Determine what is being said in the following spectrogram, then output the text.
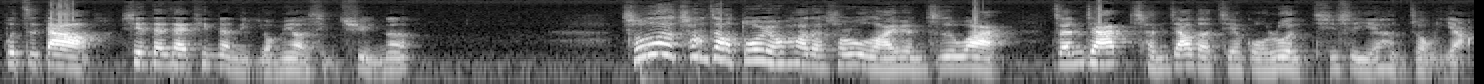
不知道现在在听的你有没有兴趣呢？除了创造多元化的收入来源之外，增加成交的结果论其实也很重要。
